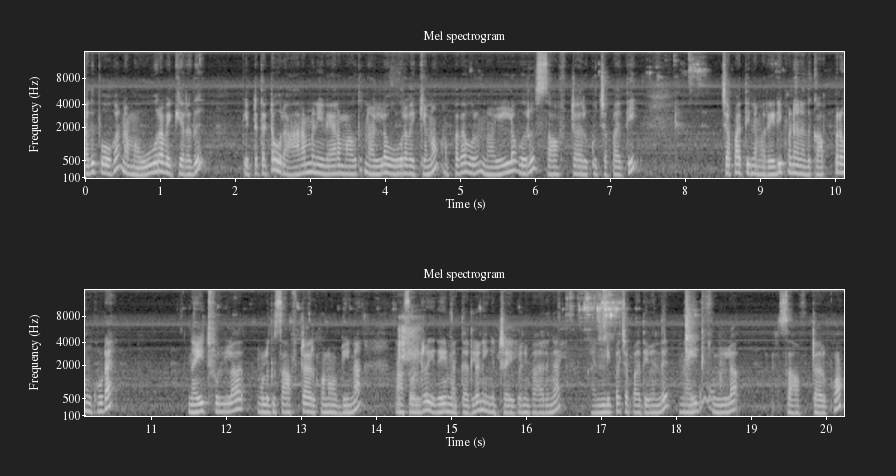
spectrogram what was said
அது போக நம்ம ஊற வைக்கிறது கிட்டத்தட்ட ஒரு அரை மணி நேரமாவது நல்லா ஊற வைக்கணும். அப்போ தான் ஒரு நல்ல ஒரு சாஃப்டாக இருக்கும் சப்பாத்தி. சப்பாத்தி நம்ம ரெடி பண்ணினதுக்கு அப்புறம் கூட நைட் ஃபுல்லாக உங்களுக்கு சாஃப்டாக இருக்கணும் அப்படின்னா நான் சொல்கிற இதே மெத்தடில் நீங்கள் ட்ரை பண்ணி பாருங்கள் கண்டிப்பாக சப்பாத்தி வந்து நைட் ஃபுல்லாக சாஃப்டாக இருக்கும்.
